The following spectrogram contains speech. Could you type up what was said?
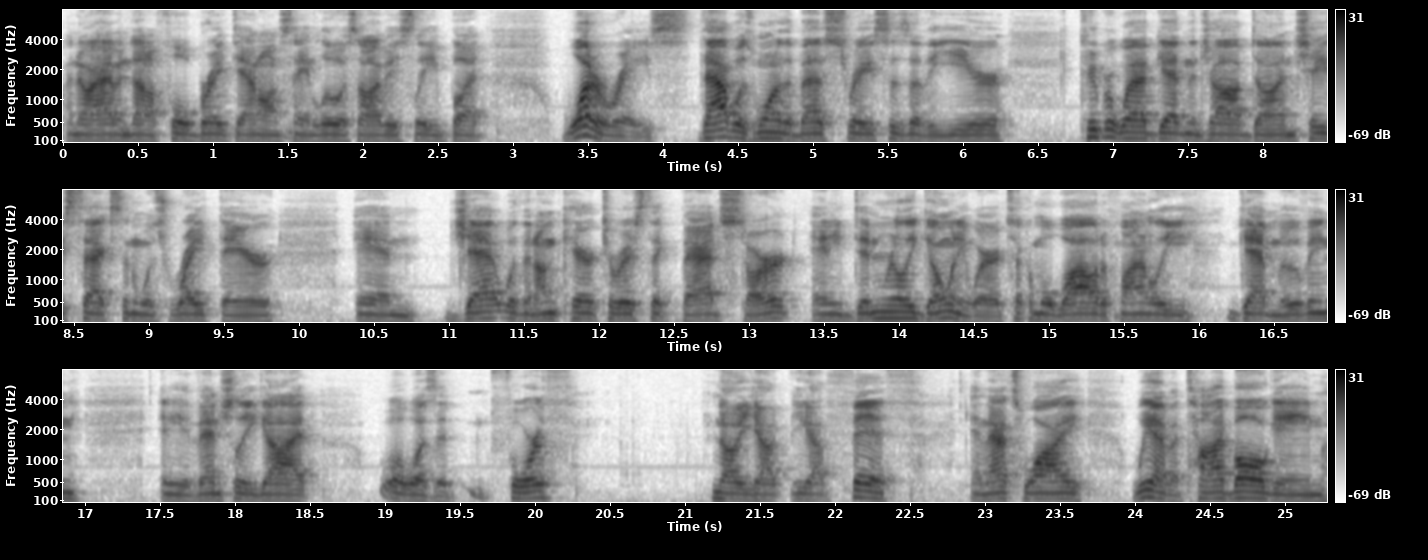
I know I haven't done a full breakdown on St. Louis, obviously, but what a race! That was one of the best races of the year. Cooper Webb getting the job done. Chase Sexton was right there and Jett with an uncharacteristic bad start, and he didn't really go anywhere. It took him a while to finally get moving, and he eventually got what was it fourth? No, he got he got fifth, and that's why we have a tie ball game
